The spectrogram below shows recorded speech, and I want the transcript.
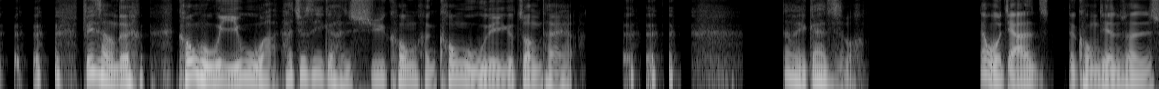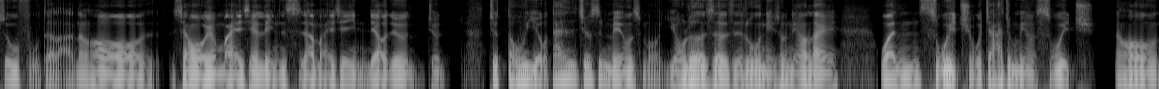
非常的空无一物啊，它就是一个很虚空、很空无的一个状态啊。到底干什么？但我家的空间算是舒服的啦。然后像我有买一些零食啊，买一些饮料就，就就就都有，但是就是没有什么游乐设施。如果你说你要来。玩 Switch，我家就没有 Switch。然后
